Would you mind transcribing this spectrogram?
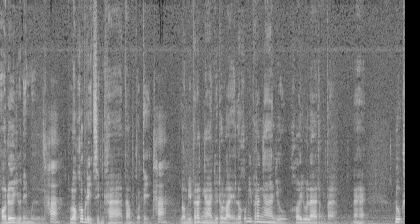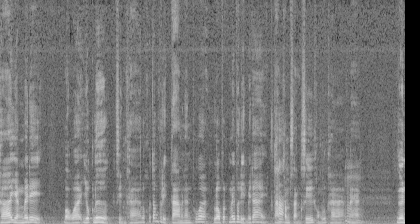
ออเดอร์อยู่ในมือค่ะเราก็ผลิตสินค้าตามปกติค่ะเรามีพนักงานอยู่เท่าไหร่ เราก็มีพนักงานอยู่คอยดูแลต่างๆนะฮะลูกค้ายังไม่ได้บอกว่ายกเลิกสินค้าเราก็ต้องผลิตตามนั้น เพราะว่าเราไม่ผลิตไม่ได้ตามค่ะคำสั่งซื้อของลูกค้านะฮะอืมเงิน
